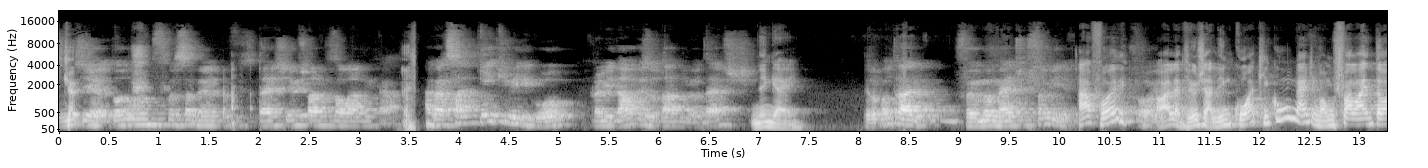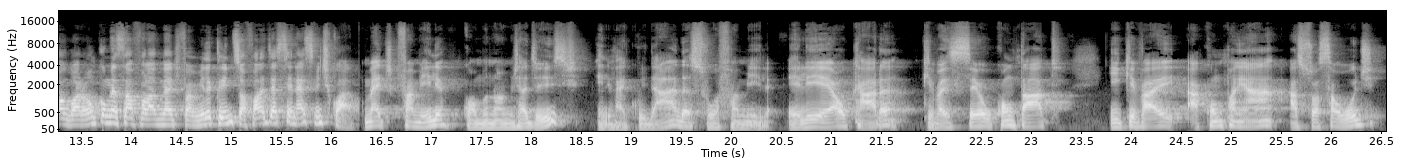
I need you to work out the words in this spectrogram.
Mentira, todo mundo ficou sabendo que eu fiz o teste e eu estava isolado em casa. Agora, sabe quem que me ligou para me dar o resultado do meu teste? Ninguém. Pelo contrário, foi o meu médico de família. Ah, foi? Foi. Olha, viu? Já linkou aqui com o médico. Vamos falar então agora. Vamos começar a falar do médico de família, que a gente só fala de SNS 24. O médico de família, como o nome já diz, ele vai cuidar da sua família. Ele é o cara que vai ser o contato e que vai acompanhar a sua saúde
